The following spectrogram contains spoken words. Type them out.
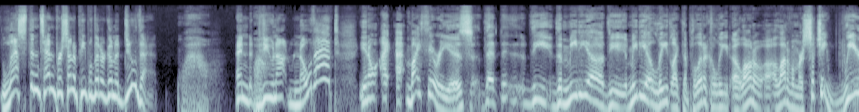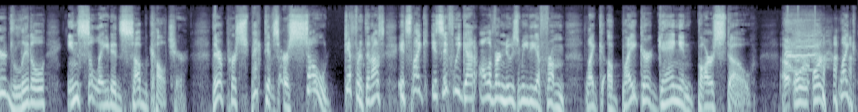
less than 10% of people that are going to do that. Wow. And do you not know that? You know, I, I my theory is that the, the the media, the media elite, like the political elite, a lot of a lot of them are such a weird little insulated subculture. Their perspectives are so different than us. It's like it's if we got all of our news media from like a biker gang in Barstow. Uh, or, or like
